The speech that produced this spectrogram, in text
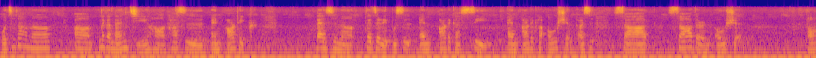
我知道呢，呃，那个南极哈，它是 Antarctic，但是呢，在这里不是 Antarctica Sea、Antarctica Ocean，而是 South Southern Ocean。哦，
